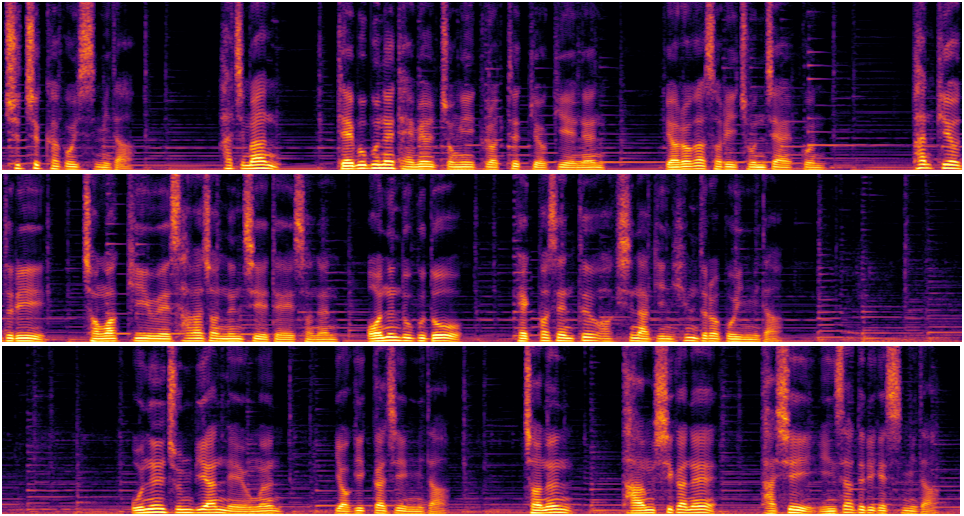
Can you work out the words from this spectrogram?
추측하고 있습니다. 하지만 대부분의 대멸종이 그렇듯 여기에는 여러 가설이 존재할 뿐 판피어들이 정확히 왜 사라졌는지에 대해서는 어느 누구도 100% 확신하긴 힘들어 보입니다. 오늘 준비한 내용은 여기까지입니다. 저는 다음 시간에 다시 인사드리겠습니다.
